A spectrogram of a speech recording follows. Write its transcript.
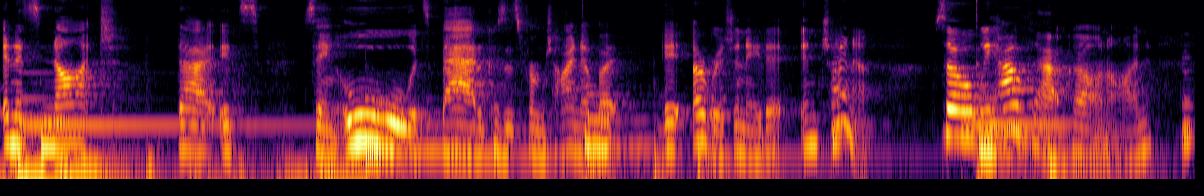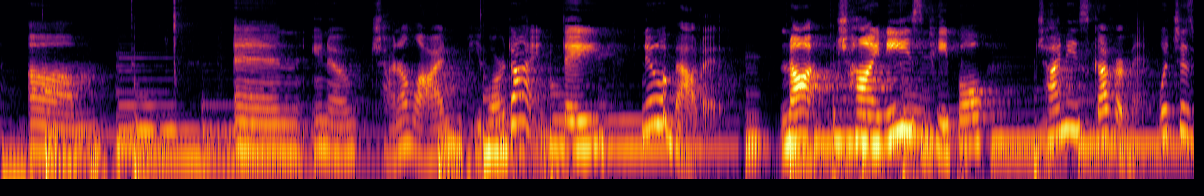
And it's not that it's saying, "Ooh, it's bad because it's from China," but it originated in China. So we have that going on. Um, and, you know, China lied and people are dying. They knew about it. Not Chinese people, Chinese government, which is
